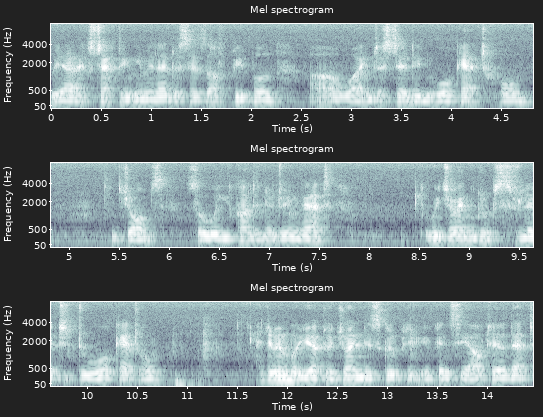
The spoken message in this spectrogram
we are extracting email addresses of people uh, who are interested in work at home jobs. So we'll continue doing that. We join groups related to work at home. Remember you have to join this group. You can see out here that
